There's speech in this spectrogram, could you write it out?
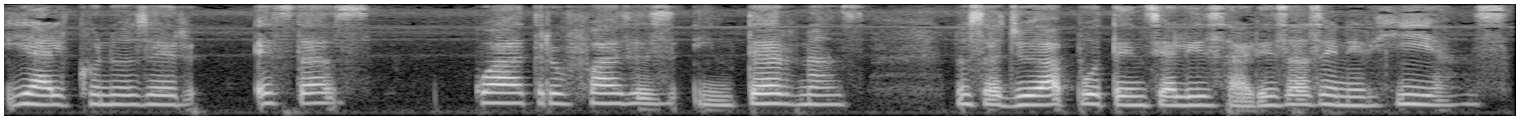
Y al conocer estas cuatro fases internas nos ayuda a potencializar esas energías.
